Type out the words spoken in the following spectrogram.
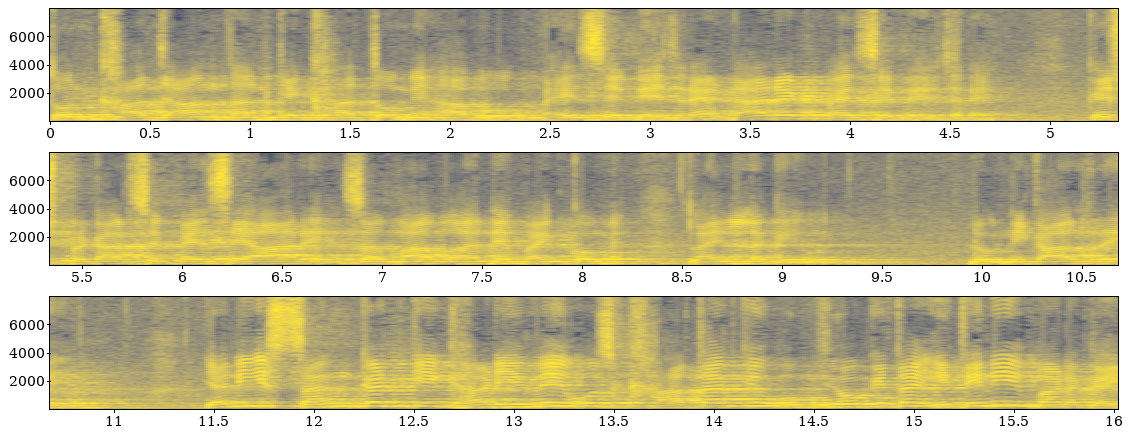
तो उन खा जान धन के खातों में अब वो पैसे भेज रहे हैं डायरेक्ट पैसे भेज रहे हैं। किस प्रकार से पैसे आ रहे, सब माँ बहनें बैंकों में लाइन लगी हुई, लोग निकाल रहे। यानी इस संकट की घड़ी में उस खाता की उपयोगिता इतनी बढ़ गई,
